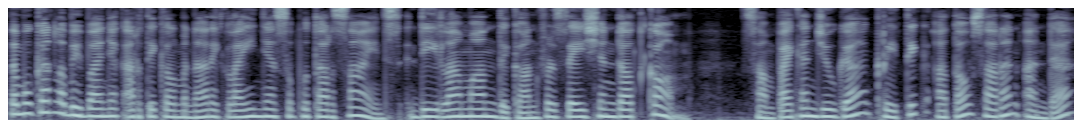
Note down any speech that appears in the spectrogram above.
Temukan lebih banyak artikel menarik lainnya seputar sains di laman theconversation.com. Sampaikan juga kritik atau saran Anda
